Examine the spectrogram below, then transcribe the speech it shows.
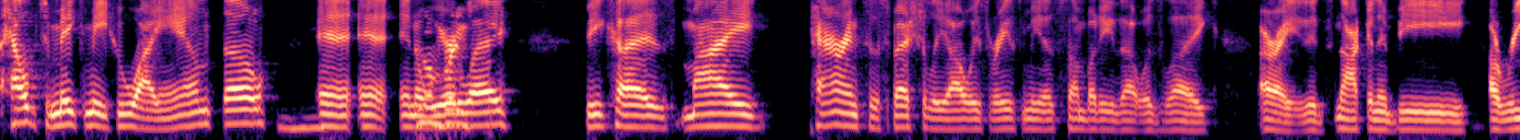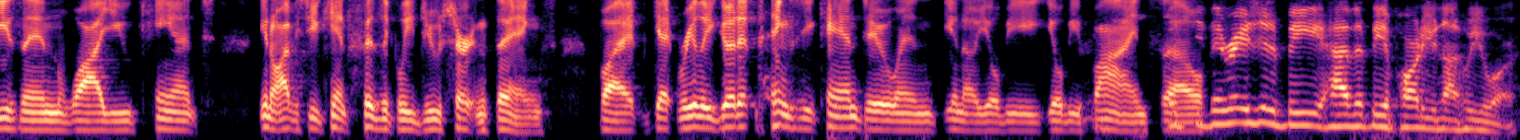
helped make me who I am though Mhm. in, in, in a weird way because my parents especially always raised me as somebody that was like all right it's not going to be a reason why you can't you know obviously you can't physically do certain things but get really good at things you can do and you know you'll be you'll be fine so they raise you to be have it be a part of you, not who you are.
